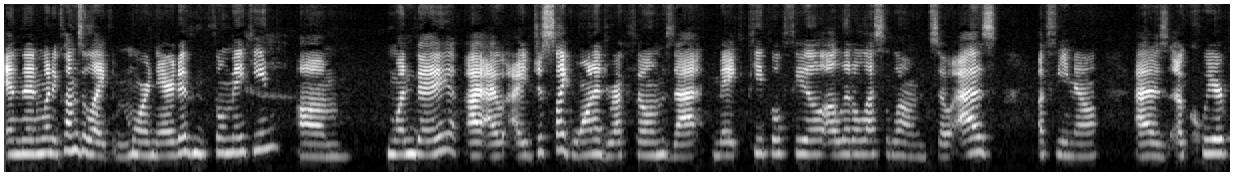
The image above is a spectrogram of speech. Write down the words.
and then when it comes to like more narrative filmmaking, um, one day I, I, I just like want to direct films that make people feel a little less alone. So as a female, as a queer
